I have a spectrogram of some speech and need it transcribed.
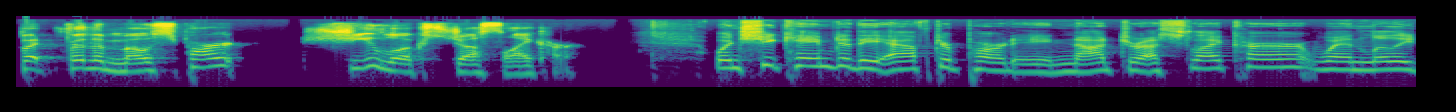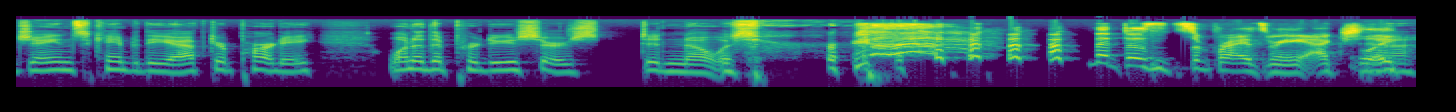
But for the most part, she looks just like her. When she came to the after party, not dressed like her, when Lily James came to the after party, one of the producers didn't know it was her. That doesn't surprise me, actually. Yeah.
